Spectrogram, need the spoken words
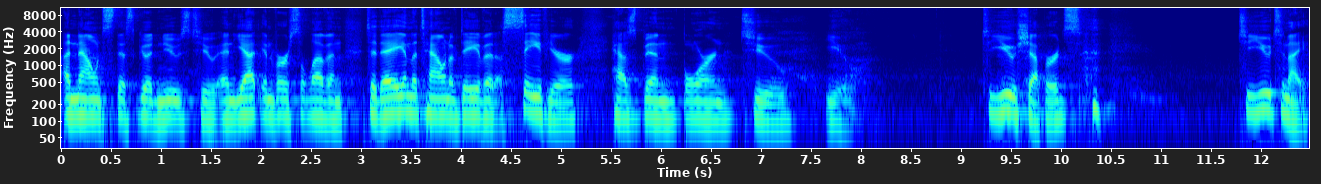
announce this good news to. And yet, in verse 11, today in the town of David, a Savior has been born to you. To you, shepherds. to you tonight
